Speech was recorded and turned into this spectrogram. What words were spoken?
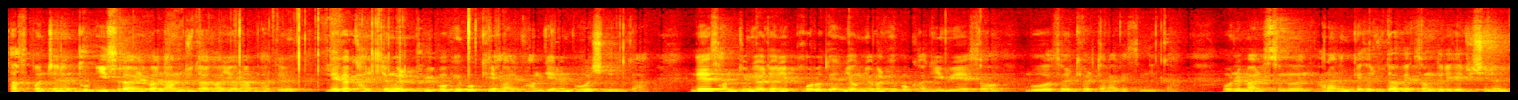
다섯 번째는 북이스라엘과 남유다가 연합하듯 내가 갈등을 풀고 회복해야 할 관계는 무엇입니까? 내 삶 중 여전히 포로된 영역을 회복하기 위해서 무엇을 결단하겠습니까? 오늘 말씀은 하나님께서 유다 백성들에게 주시는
